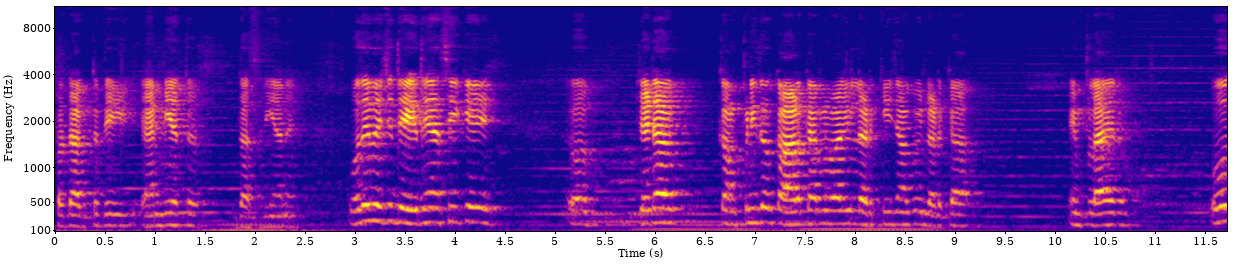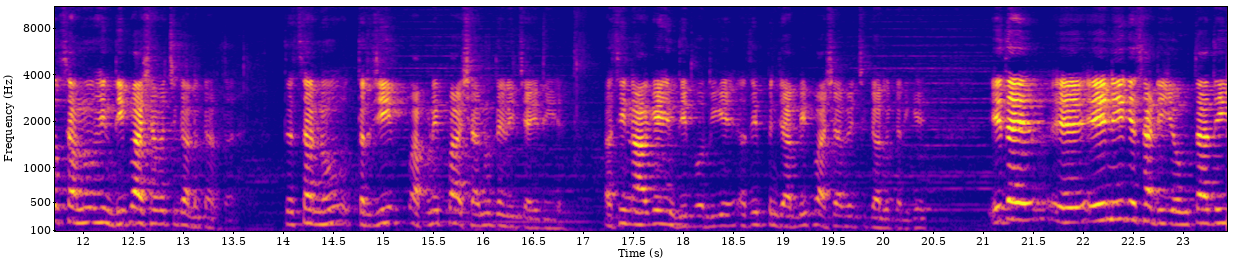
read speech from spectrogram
ਪ੍ਰੋਡਕਟ ਦੀ ਅਹਿਮੀਅਤ ਦੱਸਦੀਆਂ ਨੇ। ਉਹਦੇ ਵਿੱਚ ਦੇਖਦੇ ਹਾਂ ਅਸੀਂ ਕਿ ਜਿਹੜਾ ਕੰਪਨੀ ਤੋਂ ਕਾਲ ਕਰਨ ਵਾਲੀ ਲੜਕੀ ਜਾਂ ਕੋਈ ਲੜਕਾ, EMPLOYER, ਉਹ ਸਾਨੂੰ ਹਿੰਦੀ ਭਾਸ਼ਾ ਵਿੱਚ ਗੱਲ ਕਰਦਾ ਹੈ ਤੇ ਸਾਨੂੰ ਤਰਜੀਹ ਆਪਣੀ ਭਾਸ਼ਾ ਨੂੰ ਦੇਣੀ ਚਾਹੀਦੀ ਹੈ। ਅਸੀਂ ਨਾ ਕਿ ਹਿੰਦੀ ਬੋਲੀਏ, ਅਸੀਂ ਪੰਜਾਬੀ ਭਾਸ਼ਾ ਵਿੱਚ ਗੱਲ ਕਰੀਏ। ਇਹ ਤਾਂ ਇਹ ਨਹੀਂ ਕਿ ਸਾਡੀ ਯੋਗਤਾ ਦੀ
